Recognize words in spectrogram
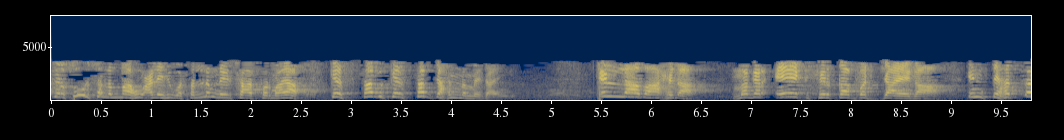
کے رسول صلی اللہ علیہ وسلم نے ارشاد فرمایا کہ سب کے سب جہنم میں جائیں گے۔ اللہ واحدہ۔ مگر ایک فرقہ بچ جائے گا۔ ان تہتر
